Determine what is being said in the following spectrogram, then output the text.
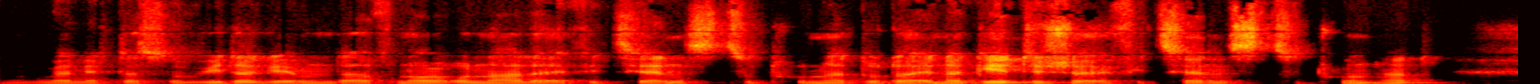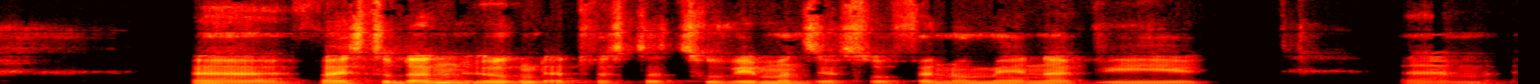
wenn ich das so wiedergeben darf, neuronaler Effizienz zu tun hat oder energetischer Effizienz zu tun hat, äh, weißt du dann irgendetwas dazu, wie man sich so Phänomene wie ähm,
